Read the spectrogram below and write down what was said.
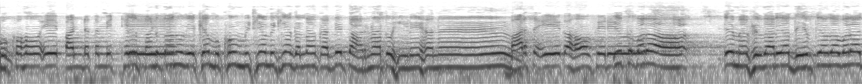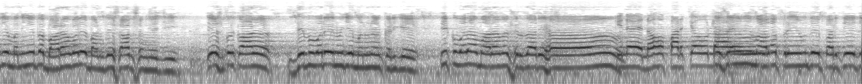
ਮੁਖੋਂ ਇਹ ਪੰਡਤ ਮਿੱਠੇ। ਪੰਡਤਾਂ ਨੂੰ ਵੇਖਿਆ ਮੁਖੋਂ ਮਿੱਠੀਆਂ ਮਿੱਠੀਆਂ ਗੱਲਾਂ ਕਰਦੇ ਧਾਰਨਾ ਤੋਂ ਹੀਣੇ ਹਨ। ਬਰਸ ਏਕ ਹਉ ਫਿਰਿਓ। ਇੱਕ ਵਰਾ ਇਹ ਮੈਂ ਫਿਰਦਾ ਰਿਹਾ ਦੇਵਤਿਆਂ ਦਾ ਵਰਾ ਜੇ ਮੰਨੀਏ ਤਾਂ 12 ਵਰੇ ਬਣਦੇ ਸਾਧ ਸੰਗਤ ਜੀ। ਇਸ ਪ੍ਰਕਾਰ ਦਿਵ ਵਰੇ ਨੂੰ ਜੇ ਮੰਨਣਾ ਕਰੀਏ ਇੱਕ ਵਾਰਾ ਮਾਰਾ ਮੈਂ ਫਿਰਦਾ ਰਿਹਾ। ਕਿਨੈ ਨਹੁ ਪਰਚੋ ਕਿਸੇ ਨੂੰ ਵੀ ਲਾਇਓ ਮਾਰਾ ਪ੍ਰੇਮ ਦੇ ਪਰਚੇ 'ਚ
